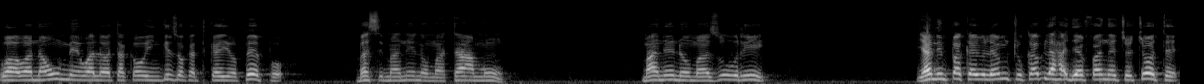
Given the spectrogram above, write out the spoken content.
wa, wanaume wale watakaoingizwa katika hiyo pepo basi maneno matamu maneno mazuri yaani mpaka yule mtu kabla hajafanya chochote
